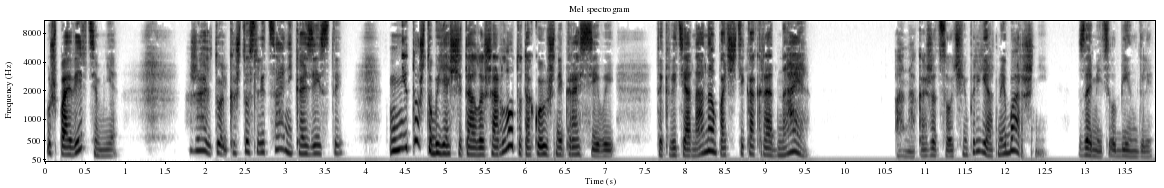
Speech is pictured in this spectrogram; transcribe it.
Уж поверьте мне, Жаль только, что с лица неказисты. Не то чтобы я считала Шарлотту такой уж некрасивой, так ведь она нам почти как родная. Она кажется очень приятной барышней, — заметил Бингли.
